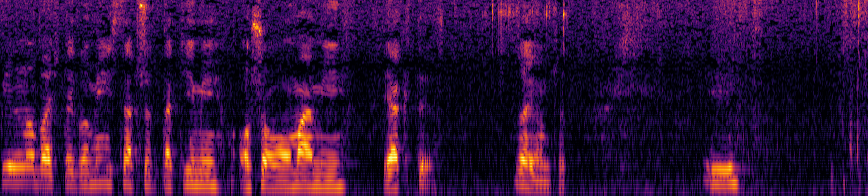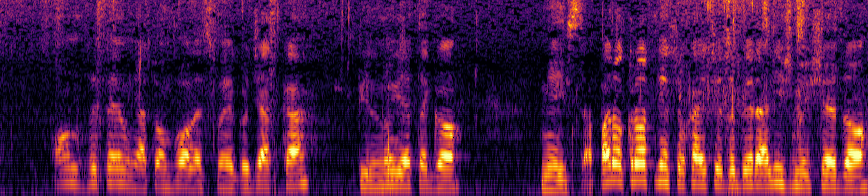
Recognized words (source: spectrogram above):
pilnować tego miejsca przed takimi oszołomami jak ty. Zajączek. I on wypełnia tą wolę swojego dziadka, pilnuje tego miejsca. Parokrotnie, słuchajcie, dobieraliśmy się do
